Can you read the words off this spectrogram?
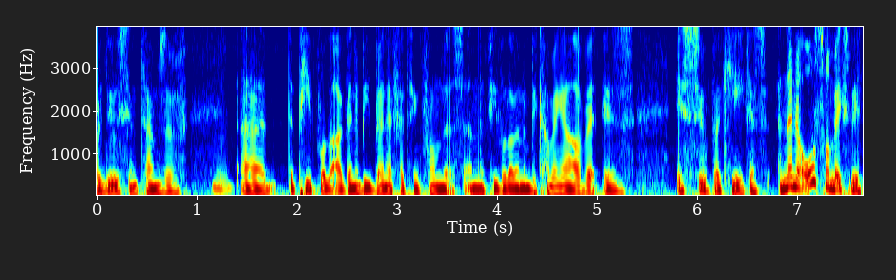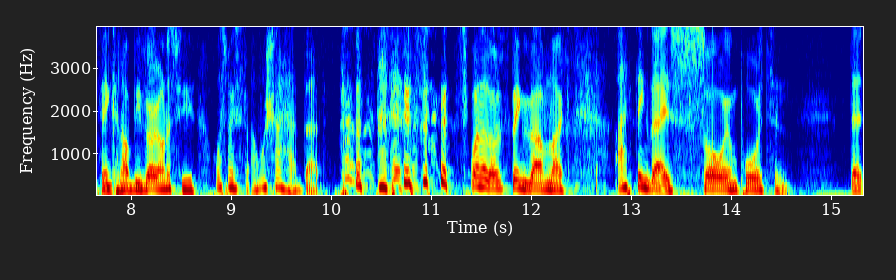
produce in terms of Hmm. uh, the people that are going to be benefiting from this and the people that are going to be coming out of it is is super key. Because and then it also makes me think, and I'll be very honest with you, also makes me I wish I had that. it's, it's one of those things that I'm like, I think that is so important. That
